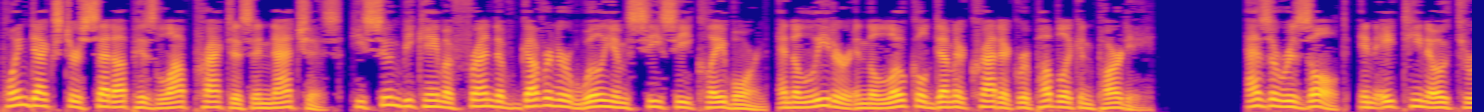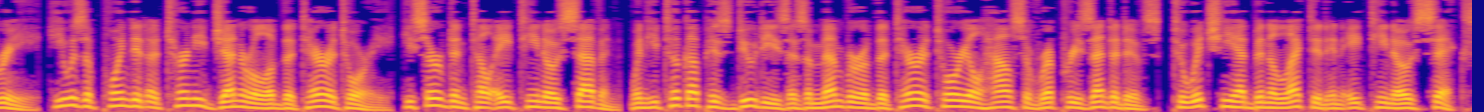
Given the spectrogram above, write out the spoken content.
Poindexter set up his law practice in Natchez. He soon became a friend of Governor William C. C. Claiborne, and a leader in the local Democratic-Republican Party. As a result, in 1803, he was appointed Attorney General of the Territory. He served until 1807, when he took up his duties as a member of the Territorial House of Representatives, to which he had been elected in 1806.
